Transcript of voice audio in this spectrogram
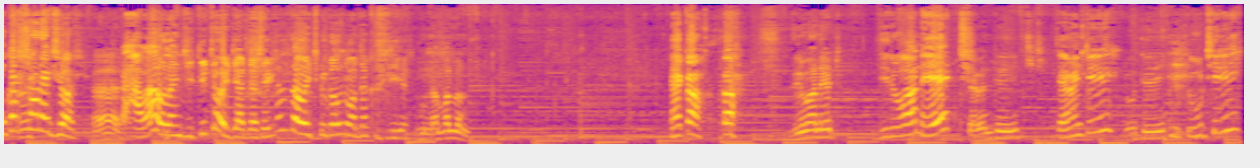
মুকাশ সর একশস আবা ওলান জিটি তো যা দা সেটা তো ওই ছুকাল তো মাথা খুলি নাম্বার লন। হ্যাঁ কা কা। 018 018 70 23 23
